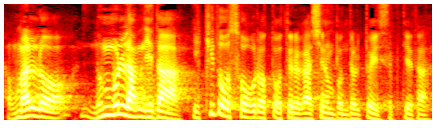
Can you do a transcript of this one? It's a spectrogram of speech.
정말로 눈물 납니다. 이 기도 속으로 또 들어가시는 분들도 있습니다.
